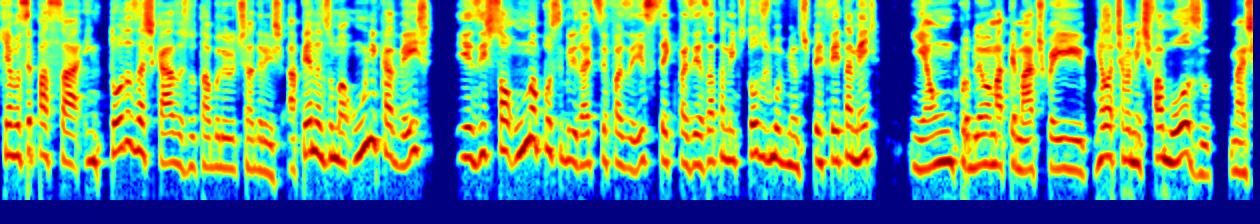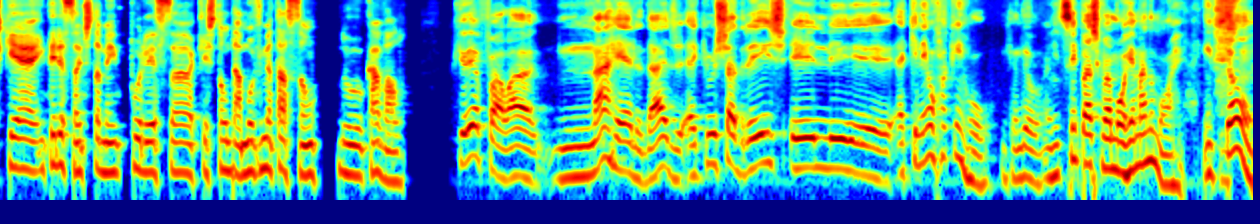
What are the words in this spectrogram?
que é você passar em todas as casas do tabuleiro de xadrez apenas uma única vez, e existe só uma possibilidade de você fazer isso, você tem que fazer exatamente todos os movimentos perfeitamente, e é um problema matemático aí relativamente famoso, mas que é interessante também por essa questão da movimentação do cavalo que eu ia falar, na realidade, é que o xadrez, ele é que nem o rock and roll, entendeu? A gente sempre acha que vai morrer, mas não morre. Então,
